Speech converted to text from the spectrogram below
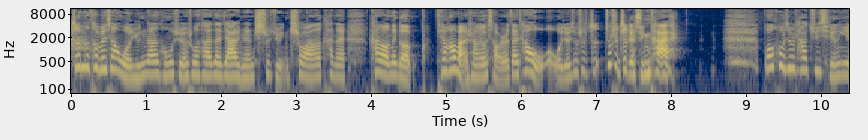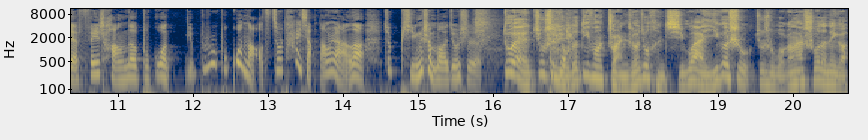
真的特别像我云南同学说他在家里面吃菌，吃完了看在看到那个天花板上有小人在跳舞，我觉得就是这就是这个心态。包括就是它剧情也非常的不过，也不是不过脑子，就是太想当然了。就凭什么就是对，就是有的地方转折就很奇怪。一个是就是我刚才说的那个，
